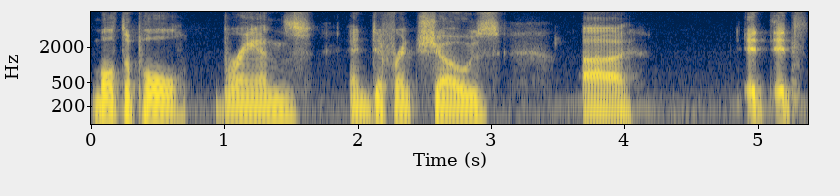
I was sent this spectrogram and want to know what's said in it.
multiple brands and different shows. Uh, it it's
